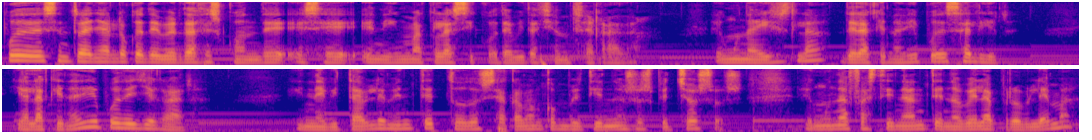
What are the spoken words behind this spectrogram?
puede desentrañar lo que de verdad esconde ese enigma clásico de habitación cerrada en una isla de la que nadie puede salir y a la que nadie puede llegar. Inevitablemente todos se acaban convirtiendo en sospechosos, en una fascinante novela problema,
